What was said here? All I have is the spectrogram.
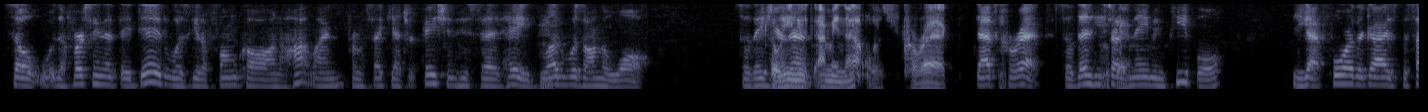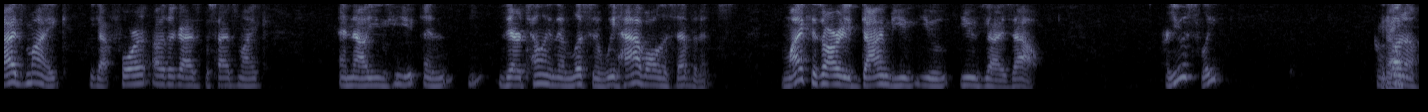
So the first thing that they did was get a phone call on a hotline from a psychiatric patient who said, "Hey, blood was on the wall." So they so he that. knew. I mean, that was correct. That's correct. So then he starts Okay. naming people. You got four other guys besides Mike. You got four other guys besides Mike, and now you, you and they're telling them, listen, we have all this evidence. Mike has already dimed you you you guys out. Are you asleep? No. Oh no.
